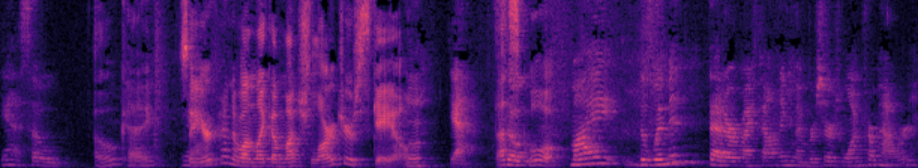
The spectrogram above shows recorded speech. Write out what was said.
yeah, so Okay. So Yeah. you're kind of on like a much larger scale. Mm. yeah, That's so cool. My the women that are my founding members. There's one from Howard.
